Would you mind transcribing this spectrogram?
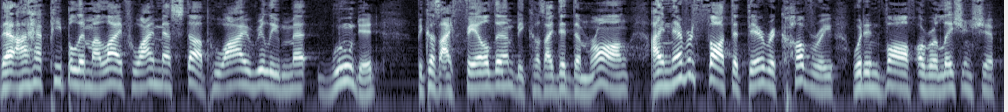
that I have people in my life who I messed up, who I really met, wounded, because I failed them, because I did them wrong, I never thought that their recovery would involve a relationship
